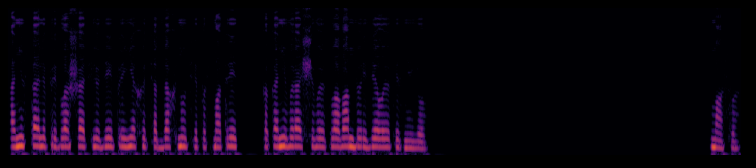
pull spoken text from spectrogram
Они стали приглашать людей приехать отдохнуть и посмотреть, как они выращивают лаванду и делают из нее масло.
